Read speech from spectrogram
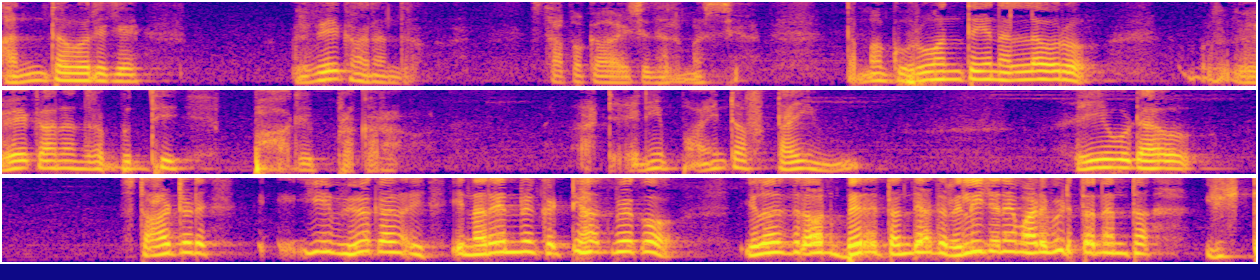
ಅಂಥವರಿಗೆ ವಿವೇಕಾನಂದರು, ಸ್ಥಾಪಕ ಆಯುಷ ಧರ್ಮಸ್ಯ, ತಮ್ಮ ಗುರು ಅಂತ ಏನಲ್ಲ ಅವರು. ವಿವೇಕಾನಂದರ ಬುದ್ಧಿ ಭಾರಿ ಪ್ರಕಾರ. At any point of time he would have started ಈ ವಿವೇಕಾನಂದ ಈ ನರೇಂದ್ರ ಕಟ್ಟಿ ಹಾಕಬೇಕು? ಇಲ್ಲದ್ರೆ ಅವನು ಬೇರೆ ತಂದೆ ಆದ ರಿಲಿಜನೇ ಮಾಡಿಬಿಡ್ತಾನೆ ಅಂತ ಇಷ್ಟ,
